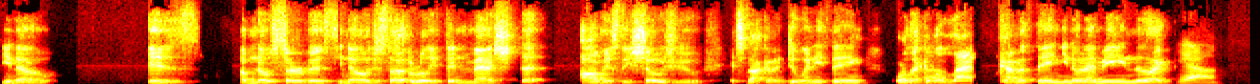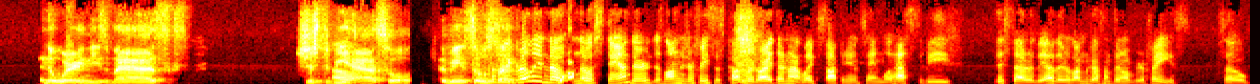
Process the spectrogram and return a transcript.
you know is of no service. You know, just a, a really thin mesh that obviously shows you it's not going to do anything, or like yeah. of a lat kind of thing. You know what I mean? They're like, yeah, and they're wearing these masks just to be oh. asshole. I mean, so it's like really no no standard as long as your face is covered, right? They're not like stopping you and saying, "Well, it has to be this, that, or the other," as long as you got something over your face. So,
